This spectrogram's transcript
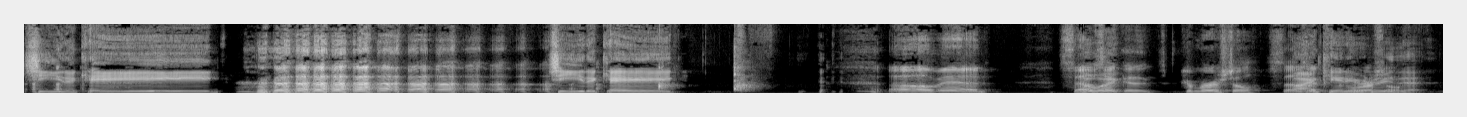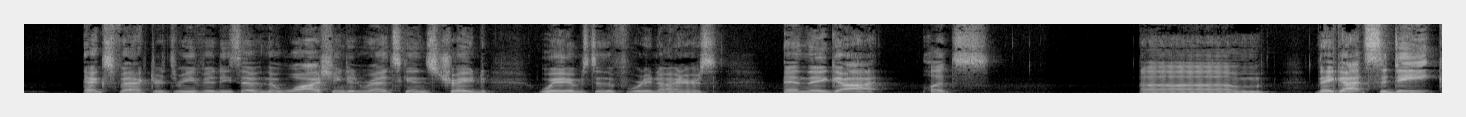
cheetah cake, cheetah cake. oh man, sounds wait. like a commercial. Sounds I like a can't even read that. X Factor 357. The Washington Redskins trade Williams to the 49ers and they got let's um they got Saahdiq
